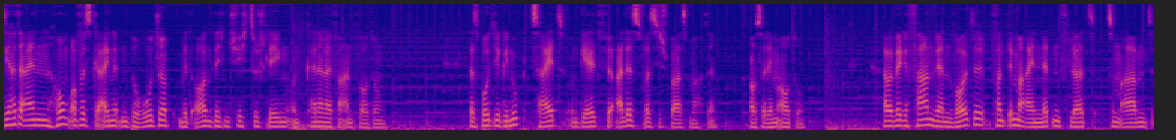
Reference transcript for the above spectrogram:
Sie hatte einen Homeoffice geeigneten Bürojob mit ordentlichen Schichtzuschlägen und keinerlei Verantwortung. Das bot ihr genug Zeit und Geld für alles, was ihr Spaß machte, außer dem Auto. Aber wer gefahren werden wollte, fand immer einen netten Flirt zum Abend,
